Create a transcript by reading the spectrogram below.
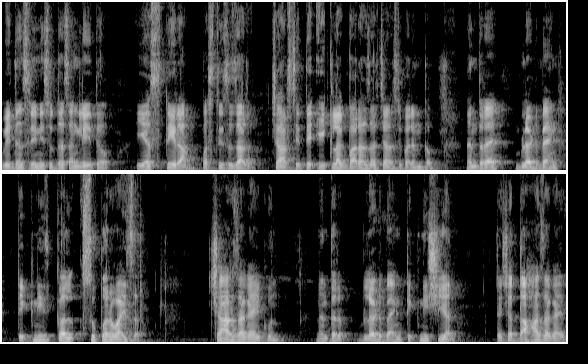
वेतन श्रेणीसुद्धा चांगली इथं. यस तेरा पस्तीस हजार चारशे ते एक लाख बारा हजार चारशेपर्यंत नंतर आहे ब्लड बँक टेक्निकल सुपरवायझर चार जागा आहे एकूण. नंतर ब्लड बँक टेक्निशियन त्याच्यात दहा जागा आहेत.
